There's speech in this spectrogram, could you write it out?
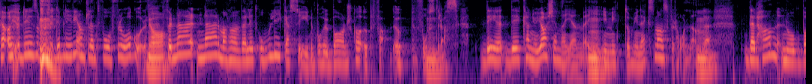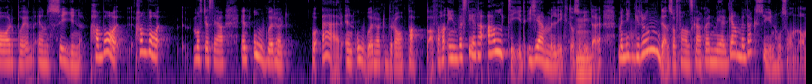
Ja, det, som, det blir egentligen två frågor. Ja. För när, när man har en väldigt olika syn på hur barn ska uppfa, uppfostras, det, det kan ju jag känna igen mig i, i mitt och min exmans förhållande. Där han nog bar på en, en syn, han var, han var, måste jag säga, en oerhört och är en oerhört bra pappa, för han investerar alltid jämlikt och så vidare. Men i grunden så fanns kanske en mer gammeldags syn hos honom.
